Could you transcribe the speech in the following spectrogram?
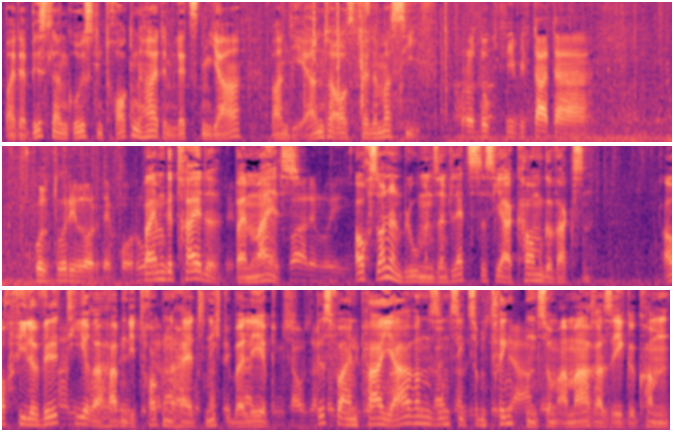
Bei der bislang größten Trockenheit im letzten Jahr waren die Ernteausfälle massiv. Beim Getreide, beim Mais. Auch Sonnenblumen sind letztes Jahr kaum gewachsen. Auch viele Wildtiere haben die Trockenheit nicht überlebt. Bis vor ein paar Jahren sind sie zum Trinken zum Amara-See gekommen.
